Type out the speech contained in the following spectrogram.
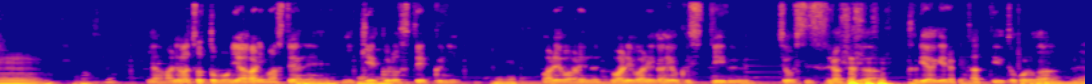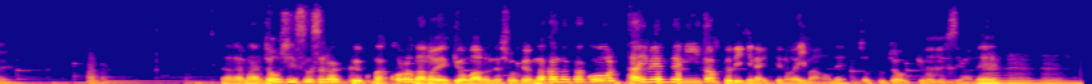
うん。いや、あれはちょっと盛り上がりましたよね。日経クロステックに。我々の、我々がよく知っている情シススラックが 取り上げられたっていうところが、ただまあ、情シススラック、まあコロナの影響もあるんでしょうけど、なかなかこう、対面でミートアップできないっていうのが今のね、ちょっと状況ですようんうんね。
